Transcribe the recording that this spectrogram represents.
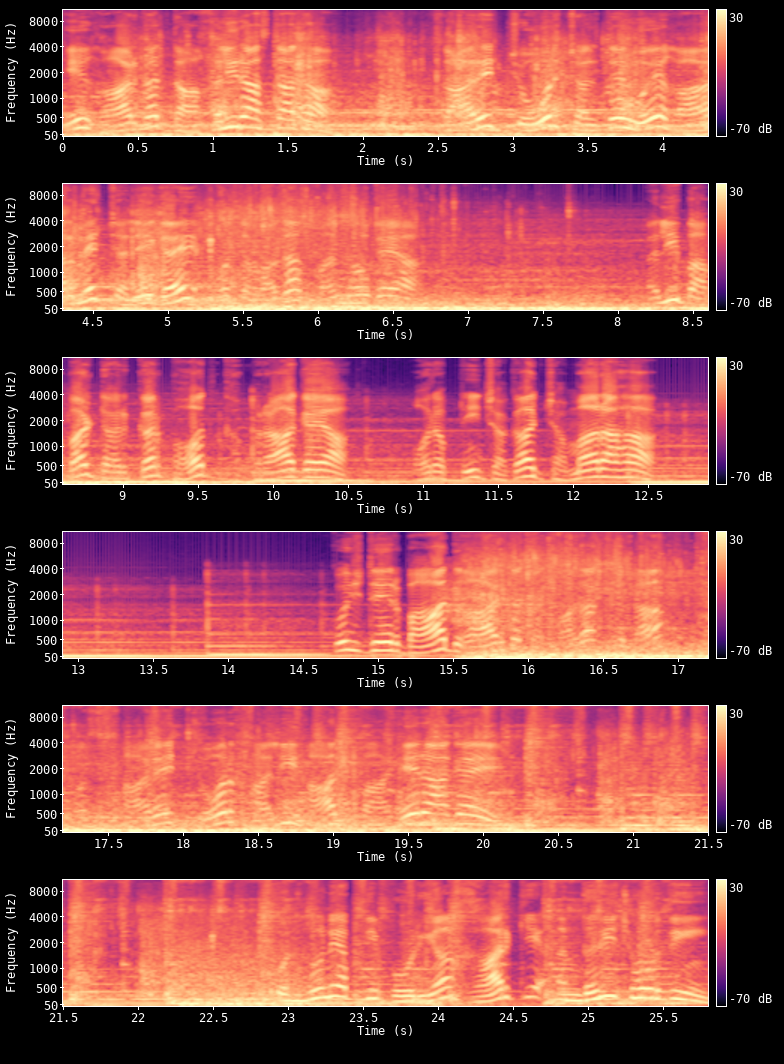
ایک غار کا داخلی راستہ تھا۔ سارے چور چلتے ہوئے غار میں چلے گئے اور دروازہ بند ہو گیا۔ علی بابا ڈر کر بہت گھبرا گیا اور اپنی جگہ جمع رہا۔ کچھ دیر بعد غار کا دروازہ کھلا اور سارے چور خالی ہاتھ باہر آ گئے۔ انہوں نے اپنی بوریاں غار کے اندر ہی چھوڑ دی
